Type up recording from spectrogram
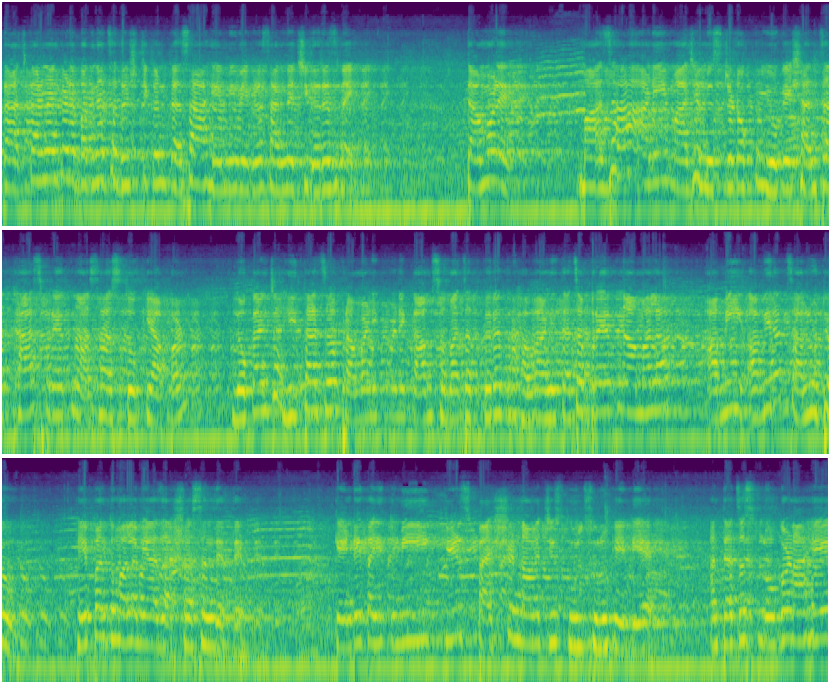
राजकारण्यांकडे बघण्याचा दृष्टिकोन कसा आहे मी वेगळं सांगण्याची गरज नाही. त्यामुळे माझा आणि माझे मिस्टर डॉक्टर योगेश यांचा खास प्रयत्न असा असतो की आपण लोकांच्या हिताचं प्रामाणिकपणे काम समाजात करत राहावं आणि त्याचा प्रयत्न आम्हाला आम्ही अविरत चालू ठेवू. हे पण तुम्हाला मी आज आश्वासन देते. केंडेताई तुम्ही किड्स पॅशन नावाची स्कूल सुरू केली आहे. आणि त्याचं स्लोगन आहे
